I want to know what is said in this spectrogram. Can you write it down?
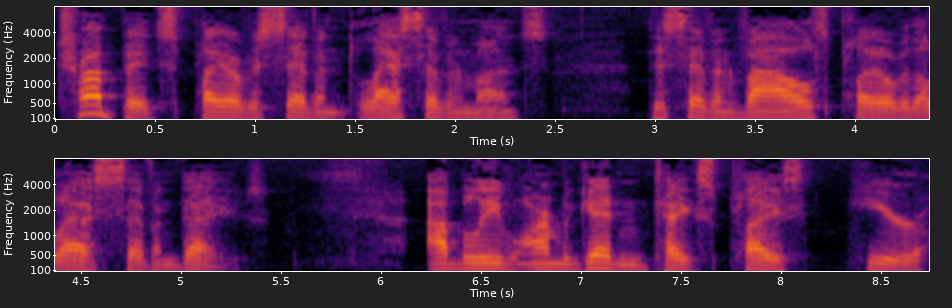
trumpets play over seven last seven months. The seven vials play over the last seven days. I believe Armageddon takes place here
